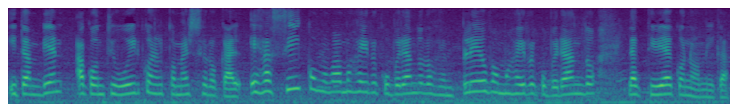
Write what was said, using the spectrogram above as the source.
y también a contribuir con el comercio local. Es así como vamos a ir recuperando los empleos, vamos a ir recuperando la actividad económica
